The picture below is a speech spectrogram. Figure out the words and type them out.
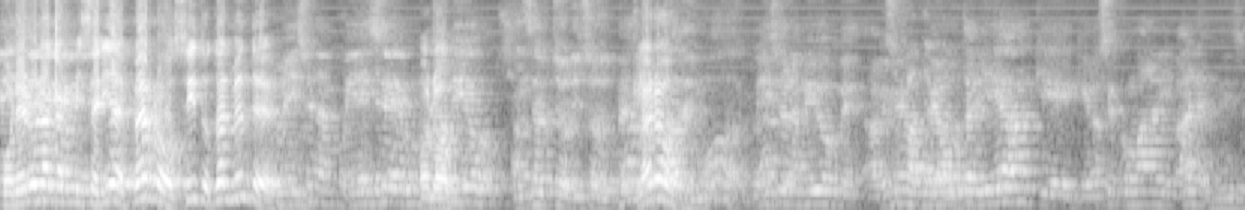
Poner una carnicería de perros, sí, Me totalmente. dice, una- me dice ¿O un no? amigo, Hacer chorizo de perro Claro. está de moda. me dice un amigo, me- a mí me, gustaría que, que no se coman animales, me dice.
